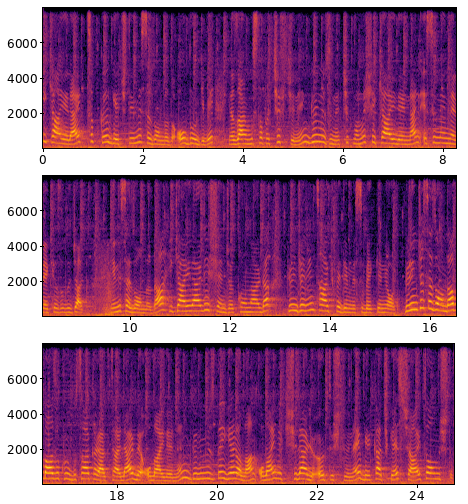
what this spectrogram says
hikayeler tıpkı geçtiğimiz sezonda da olduğu gibi yazar Mustafa Çiftçi'nin gün yüzüne çıkmamış hikayelerinden esinlenilerek yazılacak. Yeni sezonda da hikayelerde işlenecek konularda güncelin takip edilmesi bekleniyor. Birinci sezonda bazı kurgusal karakterler ve olaylarının günümüzde yer alan olay ve kişilerle örtüştüğüne birkaç kez şahit olmuştuk.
